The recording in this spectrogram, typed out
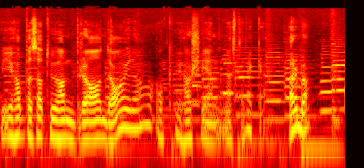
Vi hoppas att du har en bra dag idag och vi hörs igen nästa vecka. Ha det bra!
